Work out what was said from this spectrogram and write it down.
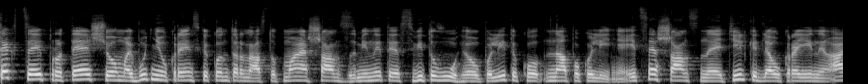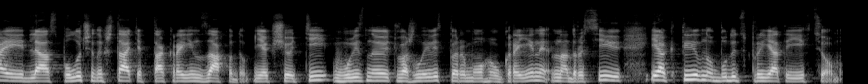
Текст цей про те, що майбутній український контрнаступ має шанс змінити світову геополітику на покоління, і це шанс не тільки для України а й для Сполучених Штатів та країн Заходу, якщо ті визнають важливість перемоги України над Росією і активно будуть сприяти їй в цьому.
